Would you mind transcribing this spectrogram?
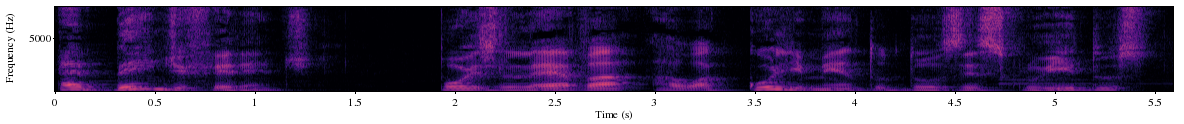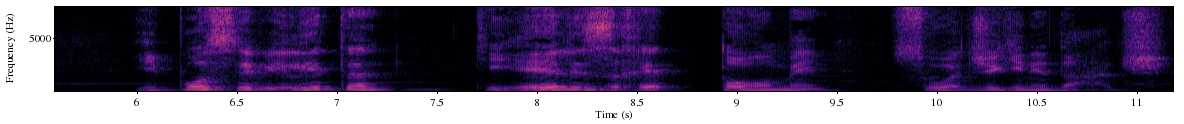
é bem diferente, pois leva ao acolhimento dos excluídos e possibilita que eles retomem sua dignidade.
